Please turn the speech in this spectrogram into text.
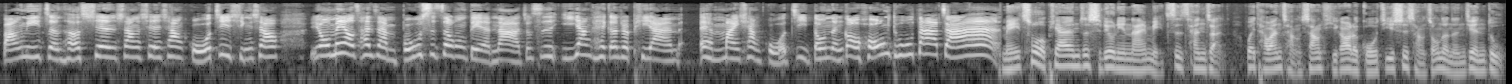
帮你整合线上线下国际行销，有没有参展不是重点呐、啊，就是一样可以跟着 PRM 迈向国际，都能够宏图大展。没错，PRM 这十六年来每次参展，为台湾厂商提高了国际市场中的能见度。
